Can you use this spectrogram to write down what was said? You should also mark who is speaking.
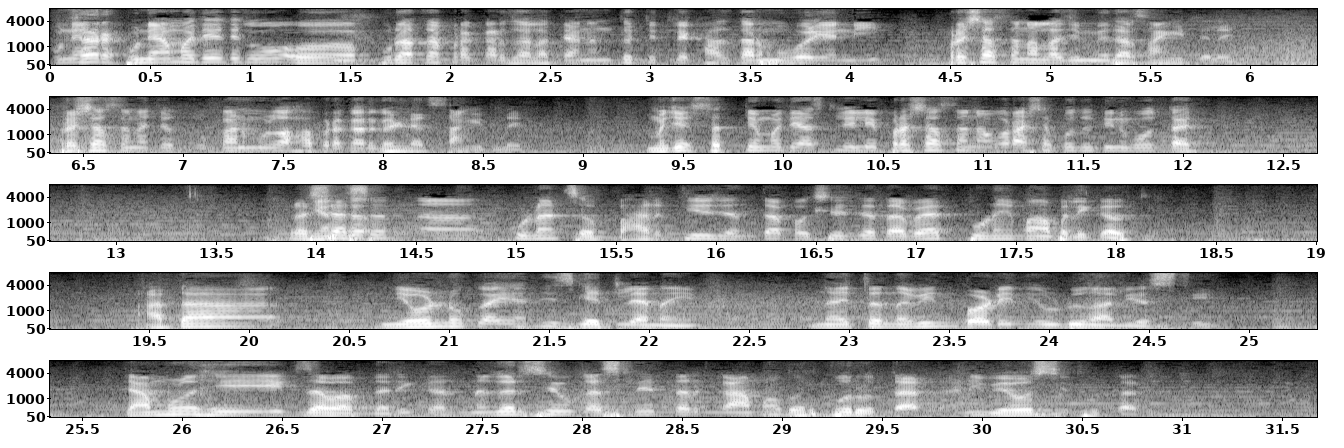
Speaker 1: पुण्या- पुण्यामध्ये जो पुराचा प्रकार झाला त्यानंतर तिथले खासदार मोहोळ यांनी प्रशासनाला जिम्मेदार सांगितलेलं आहे. प्रशासनाच्या चुकांमुळे हा प्रकार घडल्याचं सांगितलंय. म्हणजे सत्तेमध्ये असलेले प्रशासनावर अशा पद्धतीने बोलतायत.
Speaker 2: प्रशासन अं, कुणाचं? भारतीय जनता पक्षाच्या ताब्यात पुणे महापालिका होती. आता निवडणुका यांनीच घेतल्या नाहीत नाहीतर नवीन बॉडी निवडून आली असती. त्यामुळं हे एक जबाबदारी कारण नगरसेवक असले तर कामं भरपूर होतात आणि व्यवस्थित होतात.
